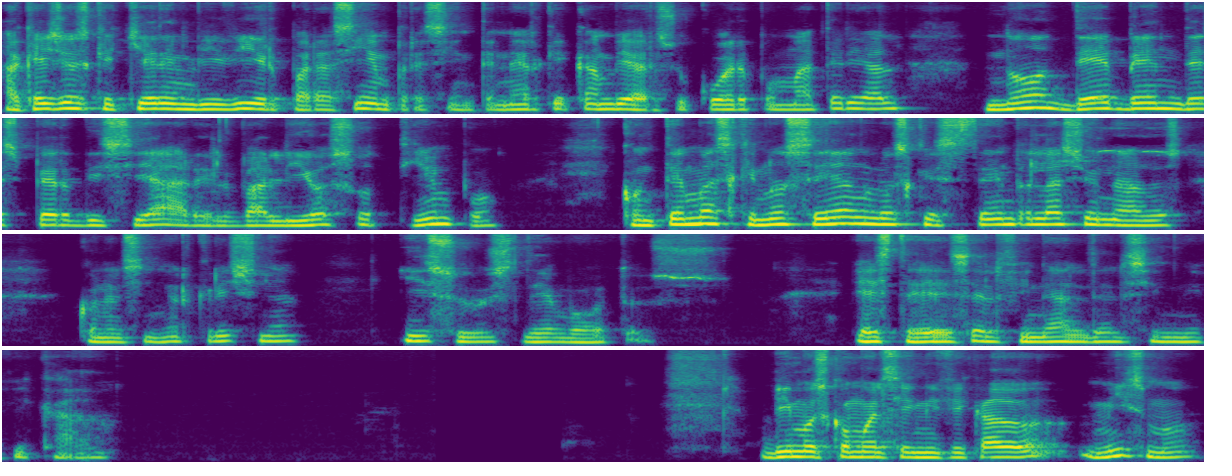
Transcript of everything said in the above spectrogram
Aquellos que quieren vivir para siempre sin tener que cambiar su cuerpo material no deben desperdiciar el valioso tiempo con temas que no sean los que estén relacionados con el Señor Krishna y sus devotos. Este es el final del significado. Vimos cómo el significado mismo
